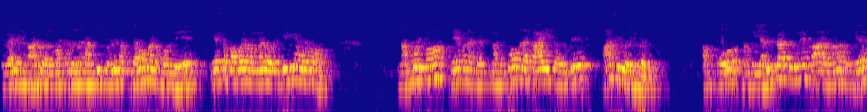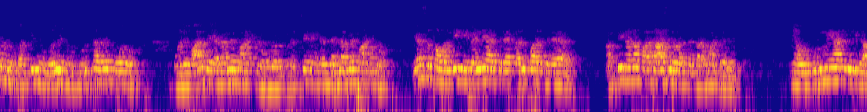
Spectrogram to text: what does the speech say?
இந்த வேலை எனக்கு ஆசீர்வாதமாக கொடுங்க அப்படின்னு சொல்லி நம்ம ஜெபம் பண்ணும்போது ஏசப்பாவோட நம்ம மேலே ஒரு பிரியம் வரும். நம்மளுக்கும் தேவன் அந்த நம்ம போகிற காரியத்தை வந்து ஆசீர்வதிப்பார். அப்போ நம்ம எல்லாத்துக்குமே காரணம் நம்ம தேவனுக்கு ஃபஸ்ட்டு நீங்கள் முதல்ல கொடுத்தாவே போதும். உங்களுடைய வாழ்க்கை எல்லாமே மாறிடும். உங்களோட பிரச்சனைகள் எல்லாமே மாறிடும். ஏசப்பா வந்து நீ வெள்ளையா இருக்கிற கருப்பா இருக்கிற அப்படின்னா பார்த்து ஆசீர்வாதத்தை தரமாட்டாரு. நீ அவருக்கு உண்மையா இருக்கிறியா?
